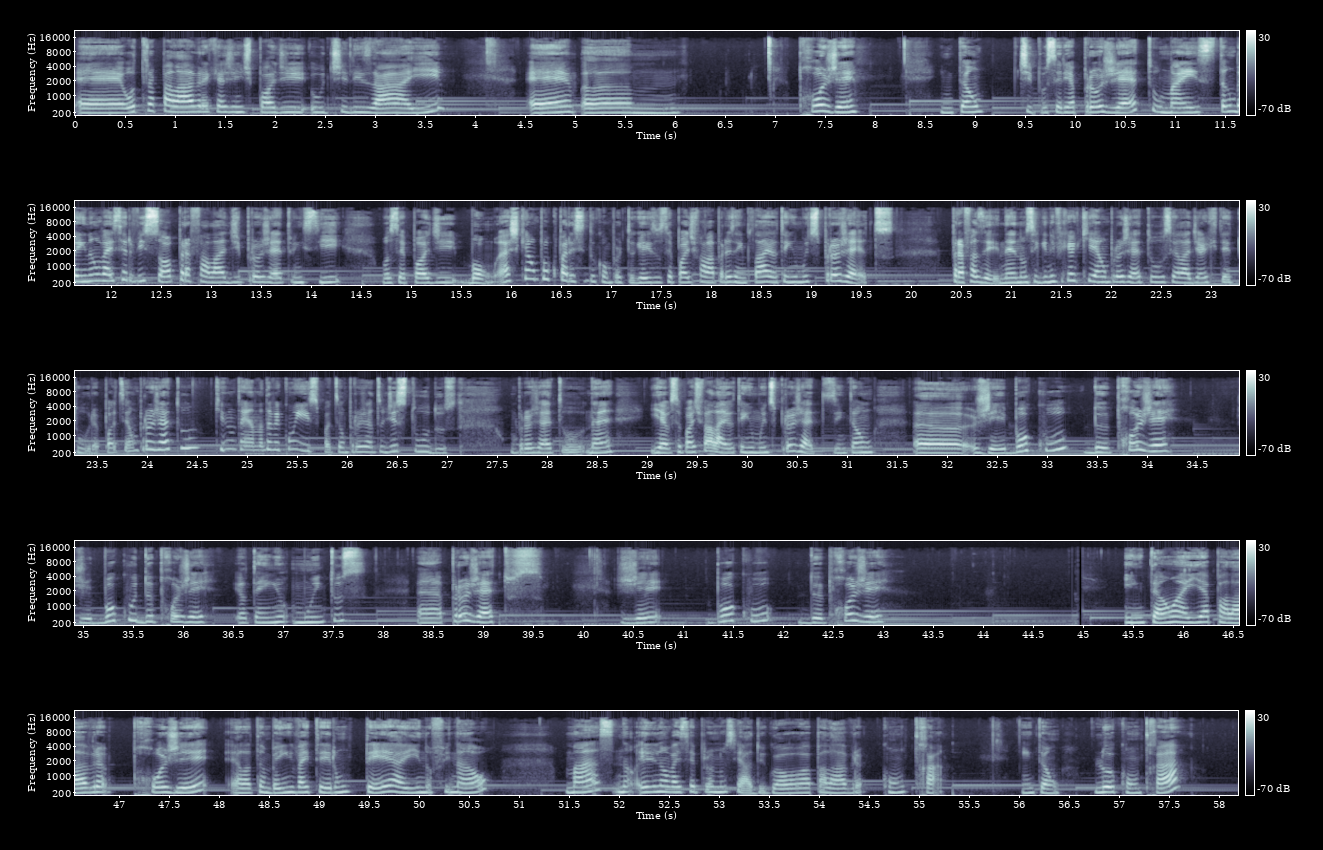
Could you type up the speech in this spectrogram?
É, outra palavra que a gente pode utilizar aí é um, projet. Então, tipo, seria projeto, mas também não vai servir só para falar de projeto em si. Você pode, bom, acho que é um pouco parecido com o português. Você pode falar, por exemplo, ah, eu tenho muitos projetos para fazer, né? Não significa que é um projeto, sei lá, de arquitetura. Pode ser um projeto que não tenha nada a ver com isso. Pode ser um projeto de estudos, um projeto, né? E aí você pode falar, eu tenho muitos projetos. Então, uh, j'ai beaucoup de projets. J'ai beaucoup de projets. Eu tenho muitos uh, projetos. J'ai beaucoup de projets. Então aí a palavra projet, ela também vai ter um T aí no final, mas não, ele não vai ser pronunciado igual a palavra contrat. Então, le contrat,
